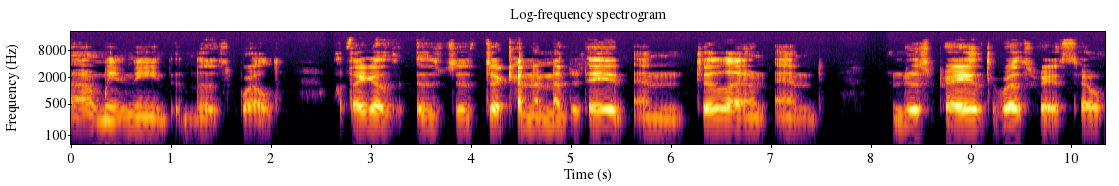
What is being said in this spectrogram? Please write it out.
uh, we need in this world i think is, is just to kind of meditate and chill out and and just pray the rosary so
